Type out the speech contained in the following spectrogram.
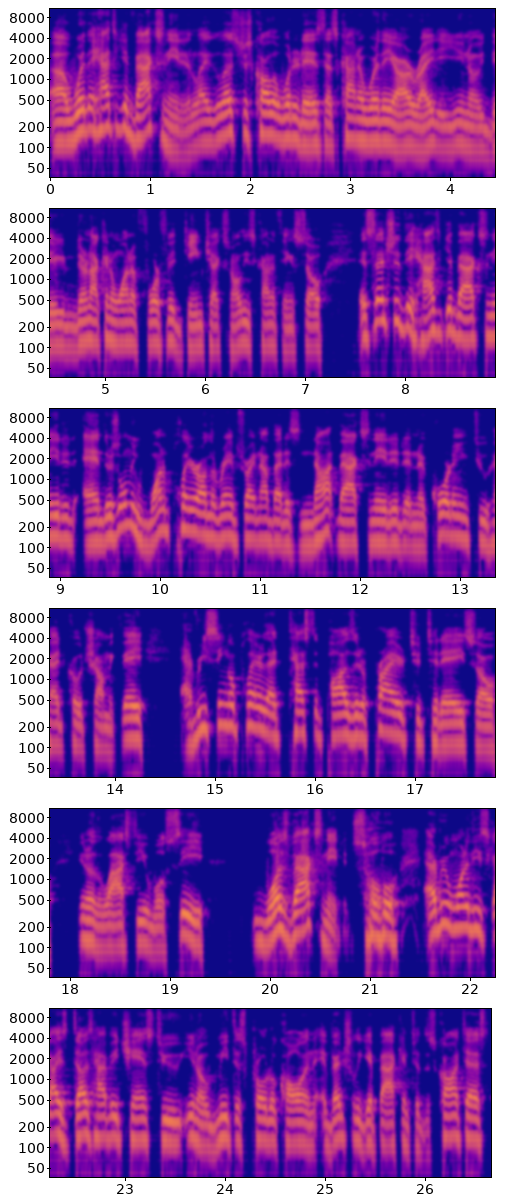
uh, where they had to get vaccinated. Like, let's just call it what it is. That's kind of where they are, right? You know, they they're not going to want to forfeit game checks and all these kind of things. So essentially, they had to get vaccinated, and there's only one player on the Rams right now that is not vaccinated. And according to head coach Sean McVay, every single player that tested positive prior to today, so you know, the last few we'll see was vaccinated. So every one of these guys does have a chance to, you know, meet this protocol and eventually get back into this contest.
